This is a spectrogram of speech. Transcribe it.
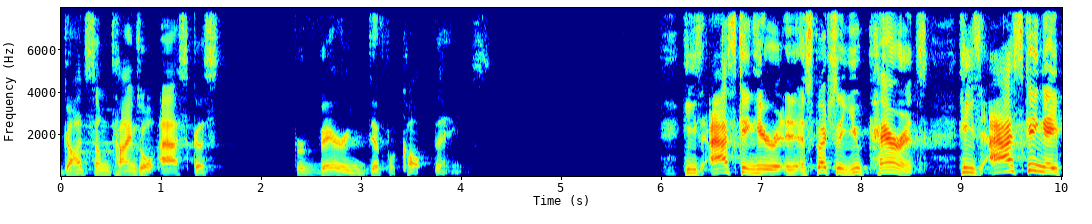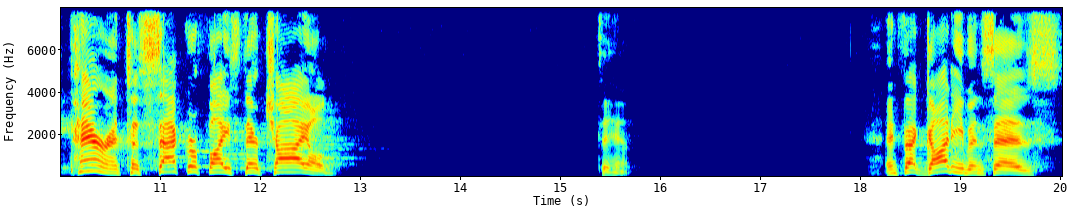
God sometimes will ask us for very difficult things. He's asking here, and especially you parents, he's asking a parent to sacrifice their child to him. In fact, God even says,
